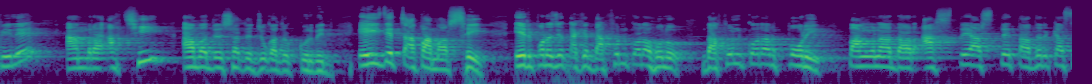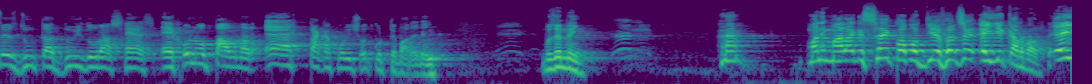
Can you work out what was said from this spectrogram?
পেলে আমরা আছি, আমাদের সাথে যোগাযোগ করবেন। এই যে চাপা মারছে, এরপরে যে তাকে দাফন করা হলো, দাফন করার পরে পাওনাদার আস্তে আস্তে তাদের কাছে জুতা দুই জোড়া শেষ, এখনও পাওনার এক টাকা পরিশোধ করতে পারেনি বুঝেন নেই? হ্যাঁ? মানে মারা গেছে, কবর দিয়ে ফেলছে, এই যে কারবার, এই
